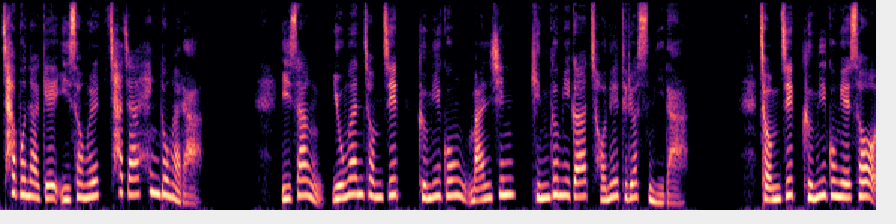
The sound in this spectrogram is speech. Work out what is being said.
차분하게 이성을 찾아 행동하라. 이상 용한 점집 금이궁 만신 김금이가 전해드렸습니다. 점집 금이궁에서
